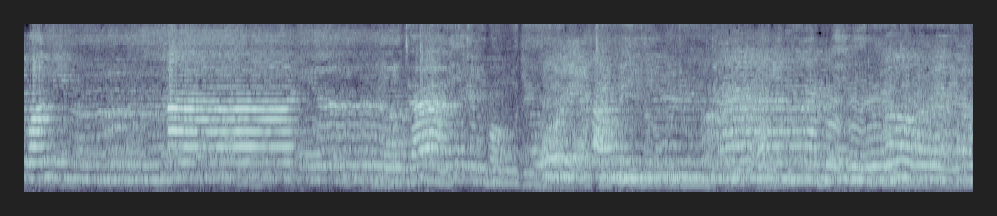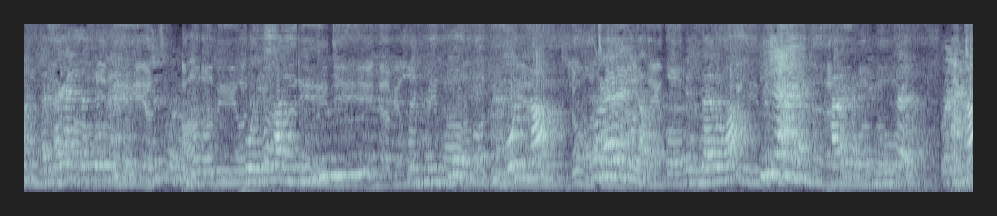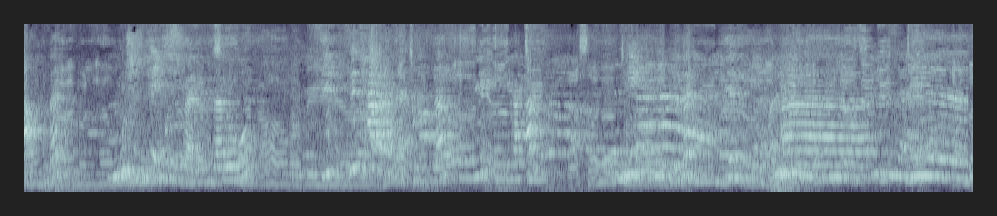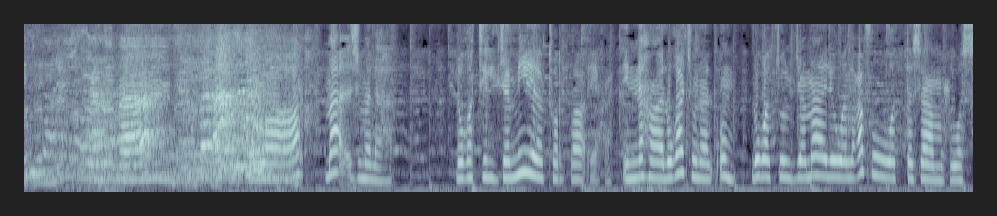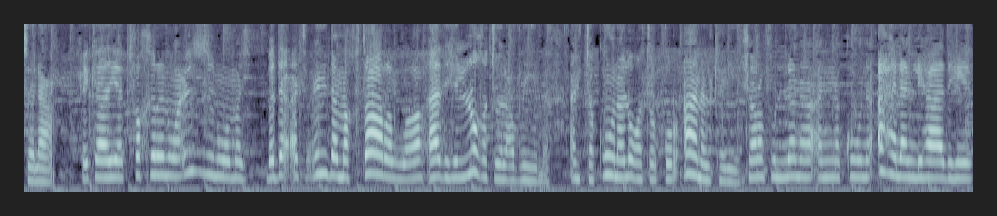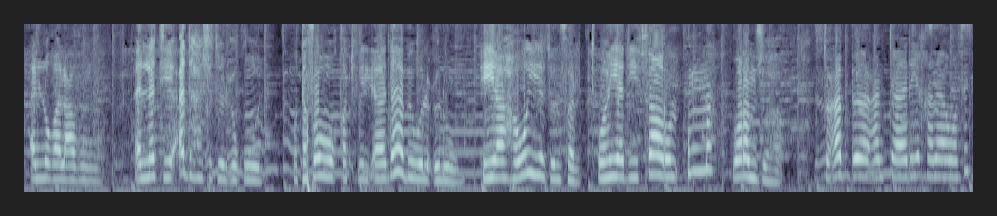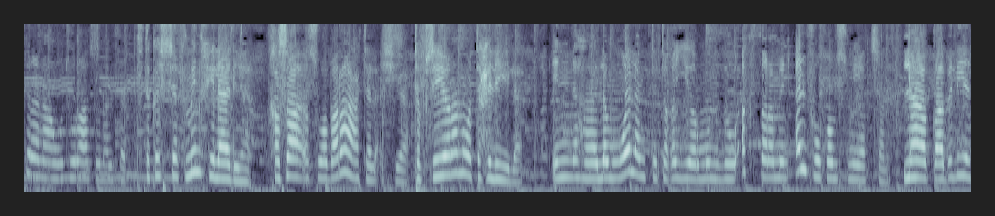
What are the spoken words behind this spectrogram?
من ماء دافق خلق من عربي ووالديها بضم العربي. قلنا لغة ست الله ما أجملها. لغتي الجميلة الرائعة. إنها لغتنا الأم. لغة الجمال والعفو والتسامح والسلام. حكاية فخر وعز ومجد. بدأت عندما اختار الله هذه اللغة العظيمة أن تكون لغة القرآن الكريم. شرف لنا أن نكون أهلا لهذه اللغة العظيمة التي أدهشت العقول وتفوقت في الآداب والعلوم. هي هوية الفرد وهي ديثار الأمة ورمزها. تعبر عن تاريخنا وفكرنا وتراثنا الفرد. تتكشف من خلالها. خصائص وبراعة الأشياء. تفسيرا وتحليلا. إنها لم ولن تتغير منذ أكثر من 1500 سنة. لها قابلية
